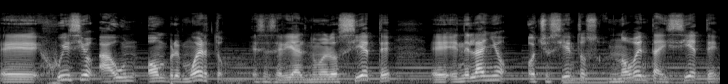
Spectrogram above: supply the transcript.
Eh, juicio a un hombre muerto ese sería el número 7, eh, en el año 897,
